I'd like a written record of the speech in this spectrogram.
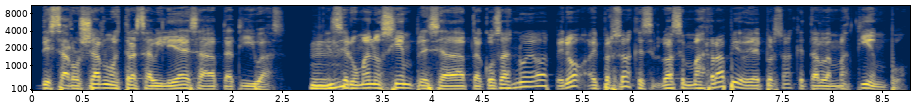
desarrollar nuestras habilidades adaptativas. El ser humano siempre se adapta a cosas nuevas, pero hay personas que lo hacen más rápido y hay personas que tardan más tiempo.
